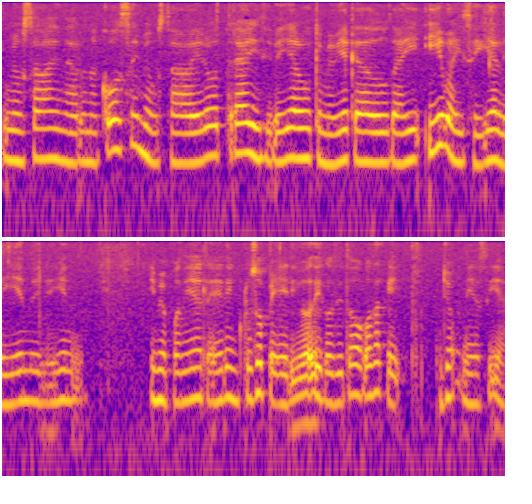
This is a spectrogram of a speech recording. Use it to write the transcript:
me gustaba leer una cosa y me gustaba ver otra, y si veía algo que me había quedado duda ahí, iba y seguía leyendo y leyendo. Y me ponía a leer incluso periódicos y todo, cosa que yo ni hacía.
